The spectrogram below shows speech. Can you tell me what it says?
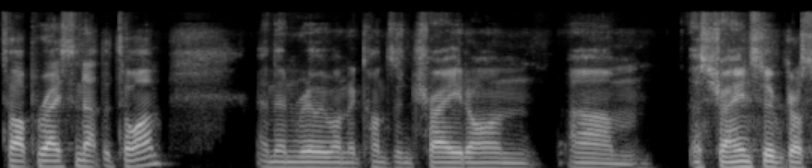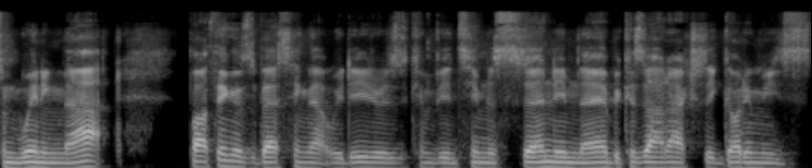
type racing at the time, and then really wanted to concentrate on um, Australian Supercross and winning that. But I think it was the best thing that we did was convince him to send him there because that actually got him his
